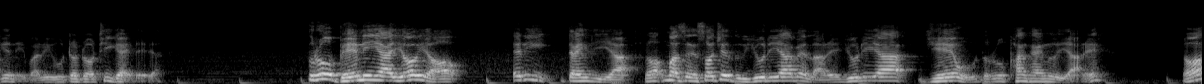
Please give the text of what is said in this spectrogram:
ခွင့်တွေဘာတွေကိုတော်တော်ထိခိုက်တယ်ဗျသူတို့ဘယ်နေရာရောက်ရောက်အဲ့ဒီတိုင်းပြည်ကเนาะအမှဆိုရင်စောချစ်သူယူရီးယားပဲလာတယ်ယူရီးယားရဲကိုသူတို့ဖမ်းခိုင်းလို့ရတယ်เนาะ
